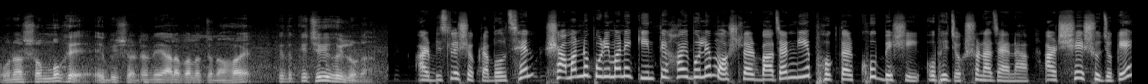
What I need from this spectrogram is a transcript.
ওনার সম্মুখে এই বিষয়টা নিয়ে আলাপ আলোচনা হয় কিন্তু কিছুই হইল না। আর বিশ্লেষকরা বলছেন সামান্য পরিমাণে কিনতে হয় বলে মশলার বাজার নিয়ে ভোক্তার খুব বেশি অভিযোগ শোনা যায় না। আর সে সুযোগে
